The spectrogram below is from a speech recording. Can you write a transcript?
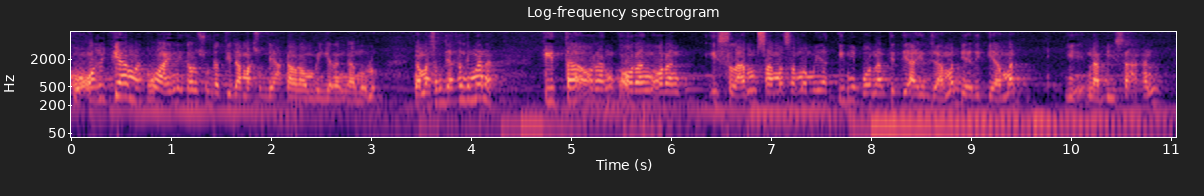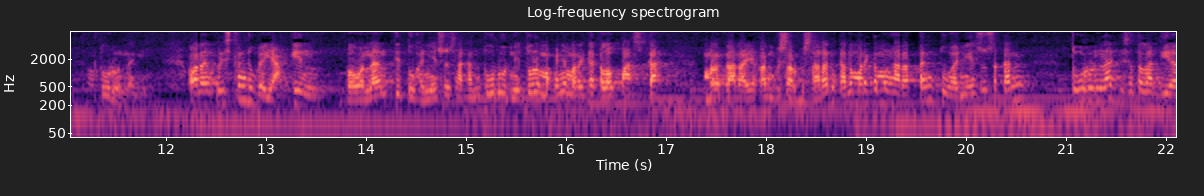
Oh hari kiamat, wah ini kalau sudah tidak masuk di akal kamu pikiran kamu, loh nggak masuk di akal di mana? Kita orang-orang orang Islam sama-sama meyakini bahwa nanti di akhir zaman di hari kiamat Nabi Isa akan turun lagi. Orang Kristen juga yakin bahwa nanti Tuhan Yesus akan turun. Itulah makanya mereka kalau Paskah mereka rayakan besar-besaran karena mereka mengharapkan Tuhan Yesus akan turun lagi. Setelah dia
